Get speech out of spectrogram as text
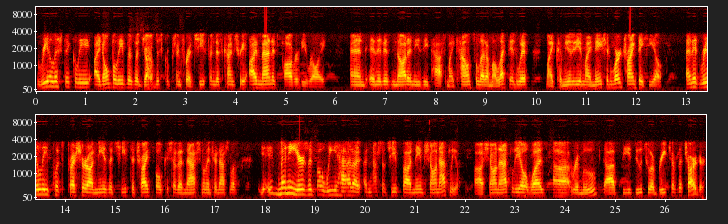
Realistically, I don't believe there's a job description for a chief in this country. I manage poverty, Roy, and, and it is not an easy task. My council that I'm elected with, my community and my nation, we're trying to heal. And it really puts pressure on me as a chief to try to focus at a national, international level many years ago, we had a, a national chief uh, named Shawn Atleo. Uh, Shawn Atleo was uh, removed uh, due to a breach of the charter.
